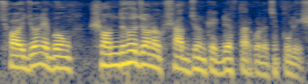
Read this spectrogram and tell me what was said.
ছয়জন এবং সন্দেহজনক সাতজনকে গ্রেফতার করেছে পুলিশ।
